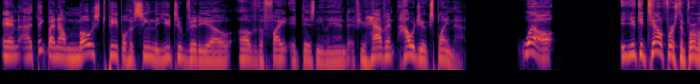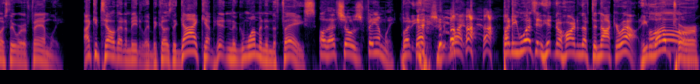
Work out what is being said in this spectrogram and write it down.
And I think by now most people have seen the YouTube video of the fight at Disneyland. If you haven't, how would you explain that? Well, you could tell first and foremost they were a family. I could tell that immediately because the guy kept hitting the woman in the face. Oh, that shows family. But right, but he wasn't hitting her hard enough to knock her out. He loved Oh. her,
